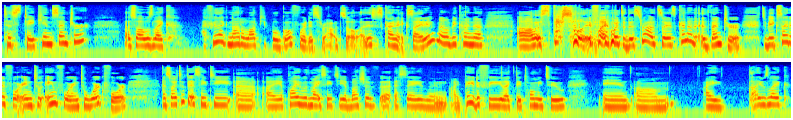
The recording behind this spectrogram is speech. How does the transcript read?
test taking center, Uh, so I was like, I feel like not a lot of people go for this route, so uh, this is kind of exciting. It'll be kind of uh, special if I went to this route. So it's kind of an adventure to be excited for and to aim for and to work for. And so I took the SAT. Uh, I applied with my SAT a bunch of uh, essays, and I paid a fee like they told me to. And um, I, I was like,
